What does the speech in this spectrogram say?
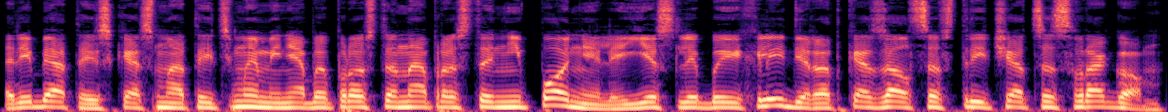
Ребята из косматой тьмы меня бы просто-напросто не поняли, если бы их лидер отказался встречаться с врагом.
